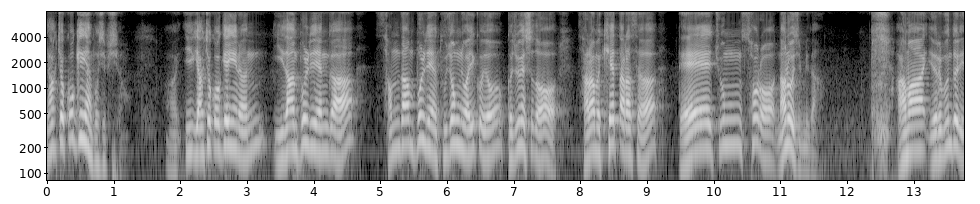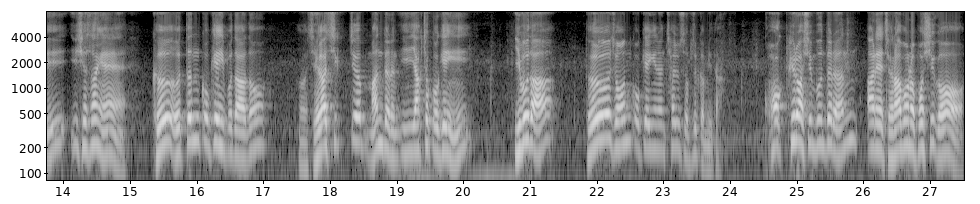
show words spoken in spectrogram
약초 꽃갱이 한번 보십시오. 어, 이 약초 꽃갱이는 2단 분리행과 3단 분리행 두 종류가 있고요. 그 중에서도 사람의 키에 따라서 대중소로 나누어집니다. 아마 여러분들이 이 세상에 그 어떤 꽃갱이보다도 어, 제가 직접 만드는 이 약초 꽃갱이 이보다 더 좋은 꽃갱이는 찾을 수 없을 겁니다. 꼭 필요하신 분들은 아래 전화번호 보시고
